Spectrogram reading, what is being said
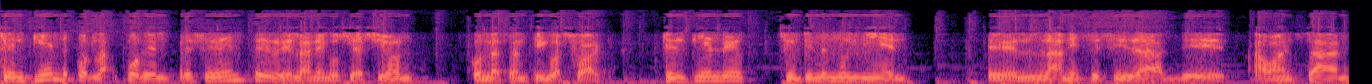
Se entiende por, la, por el precedente de la negociación con las antiguas FARC, se entiende, se entiende muy bien eh, la necesidad de avanzar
